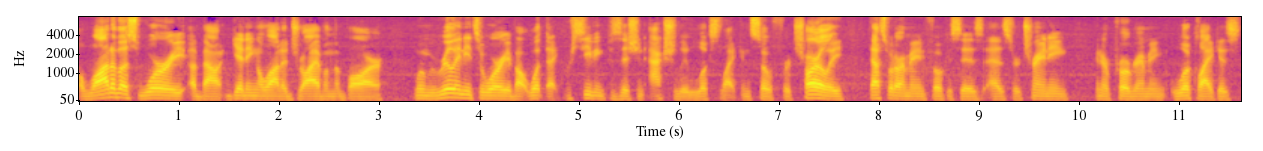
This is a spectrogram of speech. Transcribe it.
A lot of us worry about getting a lot of drive on the bar when we really need to worry about what that receiving position actually looks like. And so for Charleh, that's what our main focus is as her training and her programming look like is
